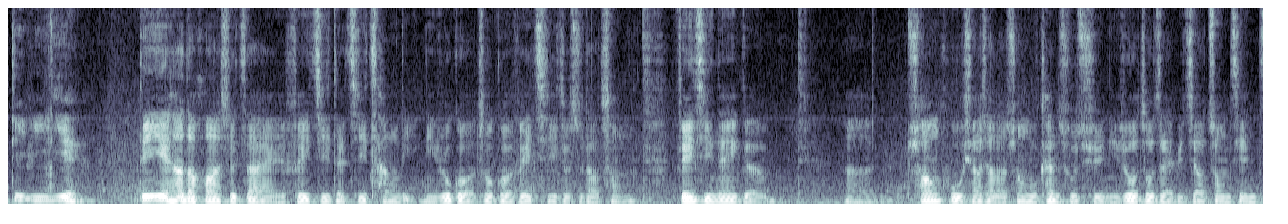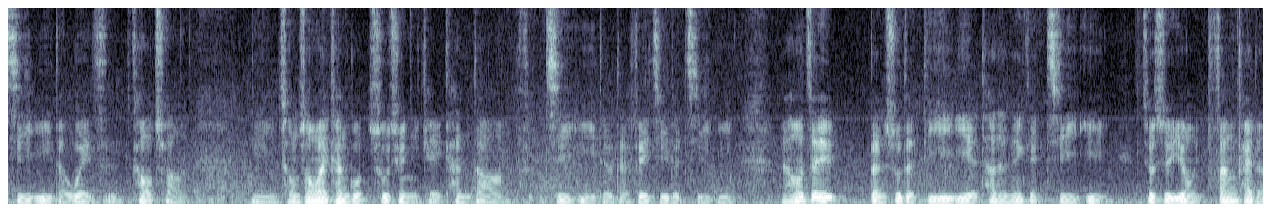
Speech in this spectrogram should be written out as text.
第一页。第一页，他的画是在飞机的机舱里。你如果坐过飞机，就知道从飞机那个呃窗户小小的窗户看出去，你如果坐在比较中间机翼的位置靠窗，你从窗外看过出去，你可以看到机翼，对不对？飞机的机翼。然后这一本书的第一页，它的那个机翼就是用翻开的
